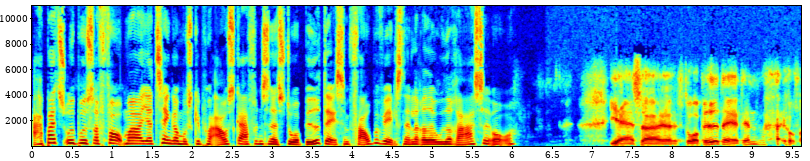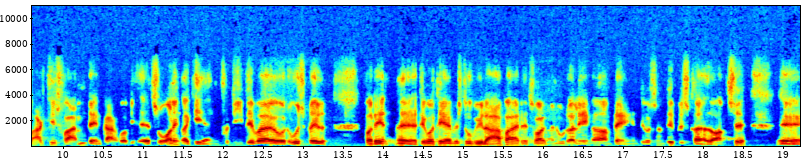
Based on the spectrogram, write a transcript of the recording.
arbejdsudbudsreformer. Jeg tænker måske på afskaffelsen af store bededag, som fagbevægelsen allerede er ude at rase over. Ja, altså Store Bededag, den var jo faktisk fremme dengang, hvor vi havde Torning-regeringen, fordi det var jo et udspil for den. Øh, det var der, hvis du ville arbejde 12 minutter længere om dagen, det var sådan, det blev skrevet om til. Øh,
